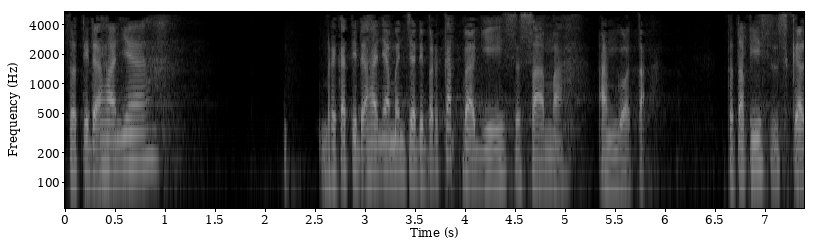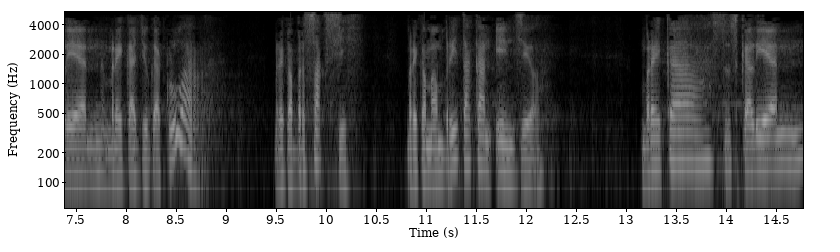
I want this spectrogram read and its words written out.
So, hanya mereka tidak hanya menjadi berkat bagi sesama anggota. Tetapi sekalian mereka juga keluar. Mereka bersaksi mereka memberitakan Injil. Mereka sekalian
